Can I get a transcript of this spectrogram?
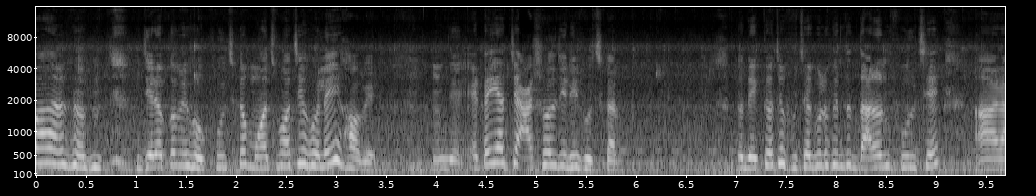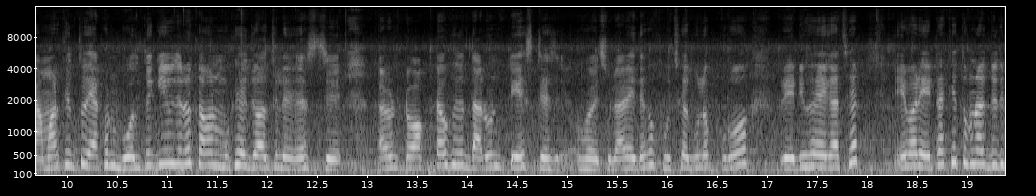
বা যেরকমই হোক, ফুচকা মচমচে হলেই হবে। এটাই হচ্ছে আসল জিনিস ফুচকার। তো দেখতে হচ্ছে ফুচকাগুলো কিন্তু দারুণ ফুলছে। আর আমার কিন্তু এখন বলতে গিয়েও যেন কেমন মুখে জল চলে এসছে, কারণ টকটাও কিন্তু দারুণ টেস্ট হয়েছিল। আর এই দেখো, ফুচকাগুলো পুরো রেডি হয়ে গেছে। এবার এটাকে তোমরা যদি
